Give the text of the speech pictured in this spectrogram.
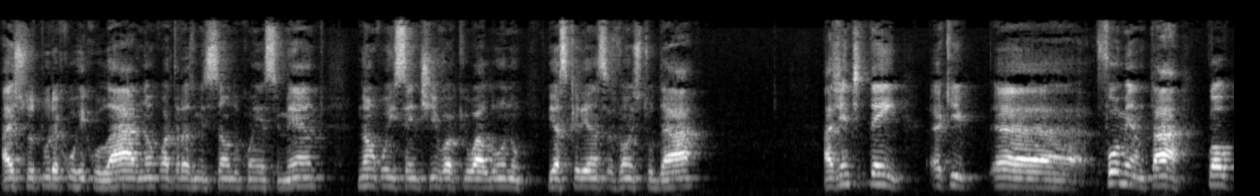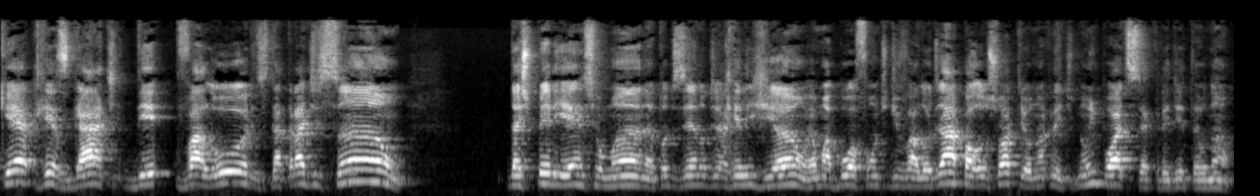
a estrutura curricular, não com a transmissão do conhecimento, não com o incentivo a que o aluno e as crianças vão estudar. A gente tem que é, fomentar qualquer resgate de valores, da tradição, da experiência humana. Estou dizendo que a religião é uma boa fonte de valores. Ah, Paulo, eu sou ateu, não acredito. Não importa se acredita ou não,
